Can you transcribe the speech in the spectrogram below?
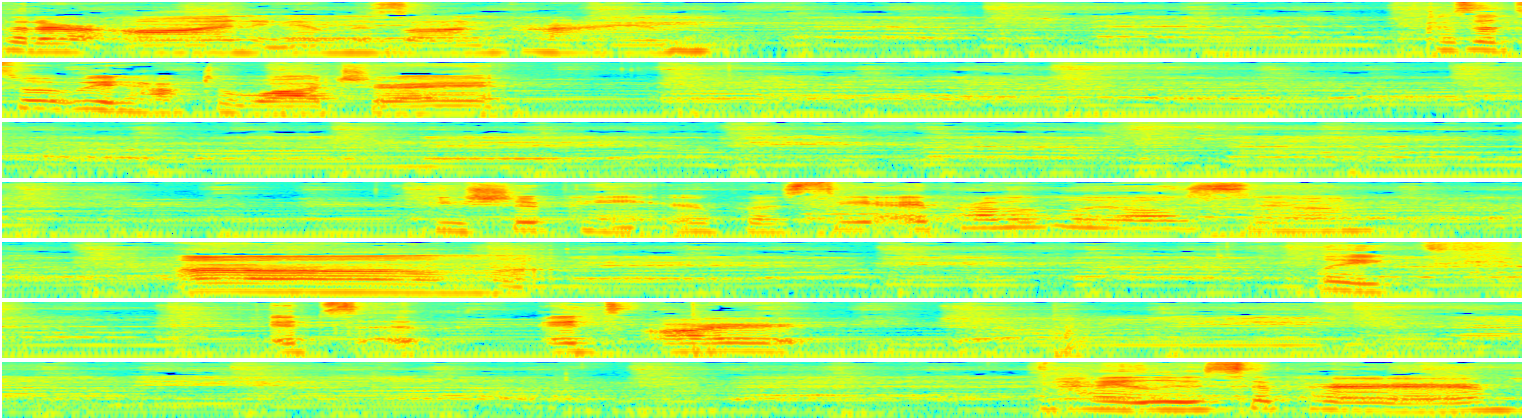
that are on Amazon Prime? Because that's what we'd have to watch, right? You should paint your pussy. I probably will soon. Um, like, it's it's art. Hi, Lucifer.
